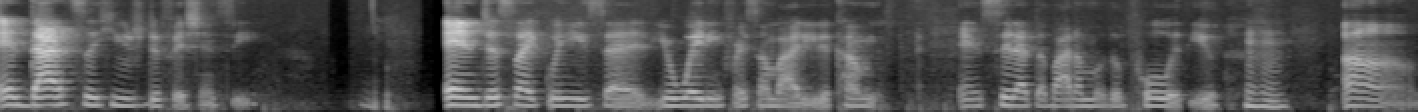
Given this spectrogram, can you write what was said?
And that's a huge deficiency. And just like when you said you're waiting for somebody to come and sit at the bottom of the pool with you, um,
